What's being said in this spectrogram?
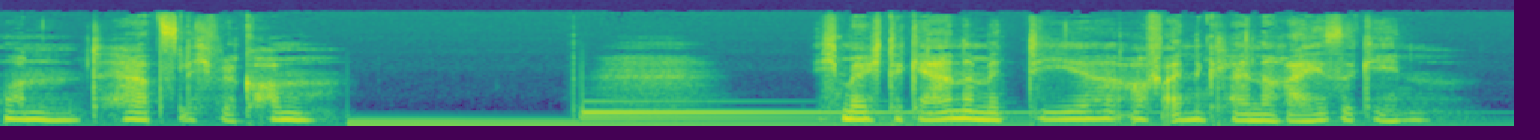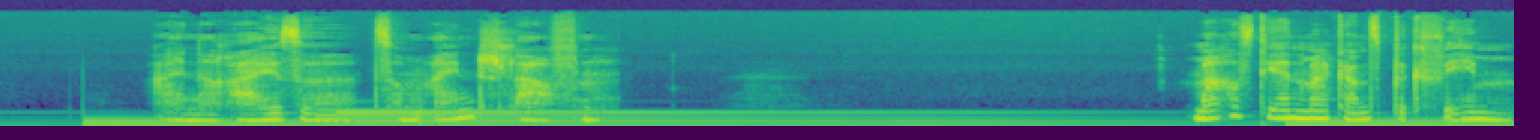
und herzlich willkommen. Ich möchte gerne mit dir auf eine kleine Reise gehen. Eine Reise zum Einschlafen. Mach es dir einmal ganz bequem.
